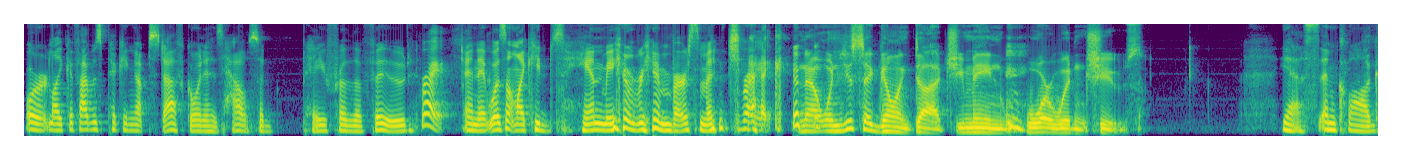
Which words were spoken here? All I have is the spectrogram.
or like if I was picking up stuff going to his house, I'd pay for the food. Right. And it wasn't like he'd hand me a reimbursement check. Right. now, when you say going Dutch, you mean wore wooden shoes. Yes, and clog.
